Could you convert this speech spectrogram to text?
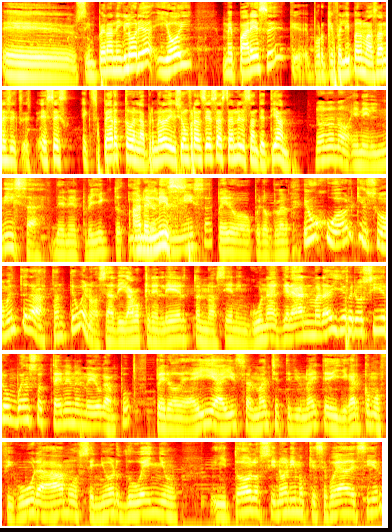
eh, sin pena ni gloria, y hoy me parece que, porque Felipe Almazán es, ex- es ex- experto en la primera división francesa, está en el Saint-Étienne. No, no, no, en el Niza, en el proyecto Ah, en el Nice. Niza, pero, pero claro, es un jugador que en su momento era bastante bueno, o sea, digamos que en el Everton no hacía ninguna gran maravilla, pero sí era un buen sostén en el medio campo, pero de ahí a irse al Manchester United y llegar como figura, amo, señor, dueño y todos los sinónimos que se pueda decir,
